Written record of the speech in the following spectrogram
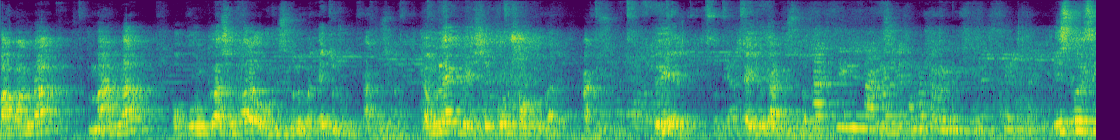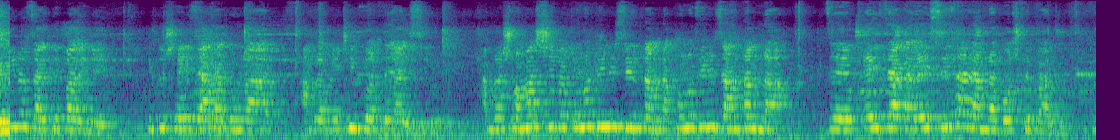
বাবার নাম, মার নাম ও কোন ক্লাসে পড়ে ও স্কুলে পড়ে। এতটুকু আর কিছু না। এবং লিখবে সে কোন সম্প্রদায় আর কিছু ক্লিয়ার এইটুকু আর কিছু। স্কুল যাইতে পারিনি কিন্তু সেই জায়গাগুলো আমরা মিটিং করতে আইছি। আমরা সমাজ সেবা কোনোদিনই চিনতাম না, কোনোদিনই জানতাম না যে এই জায়গায়, এই চেহারে আমরা বসতে পারব। তো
